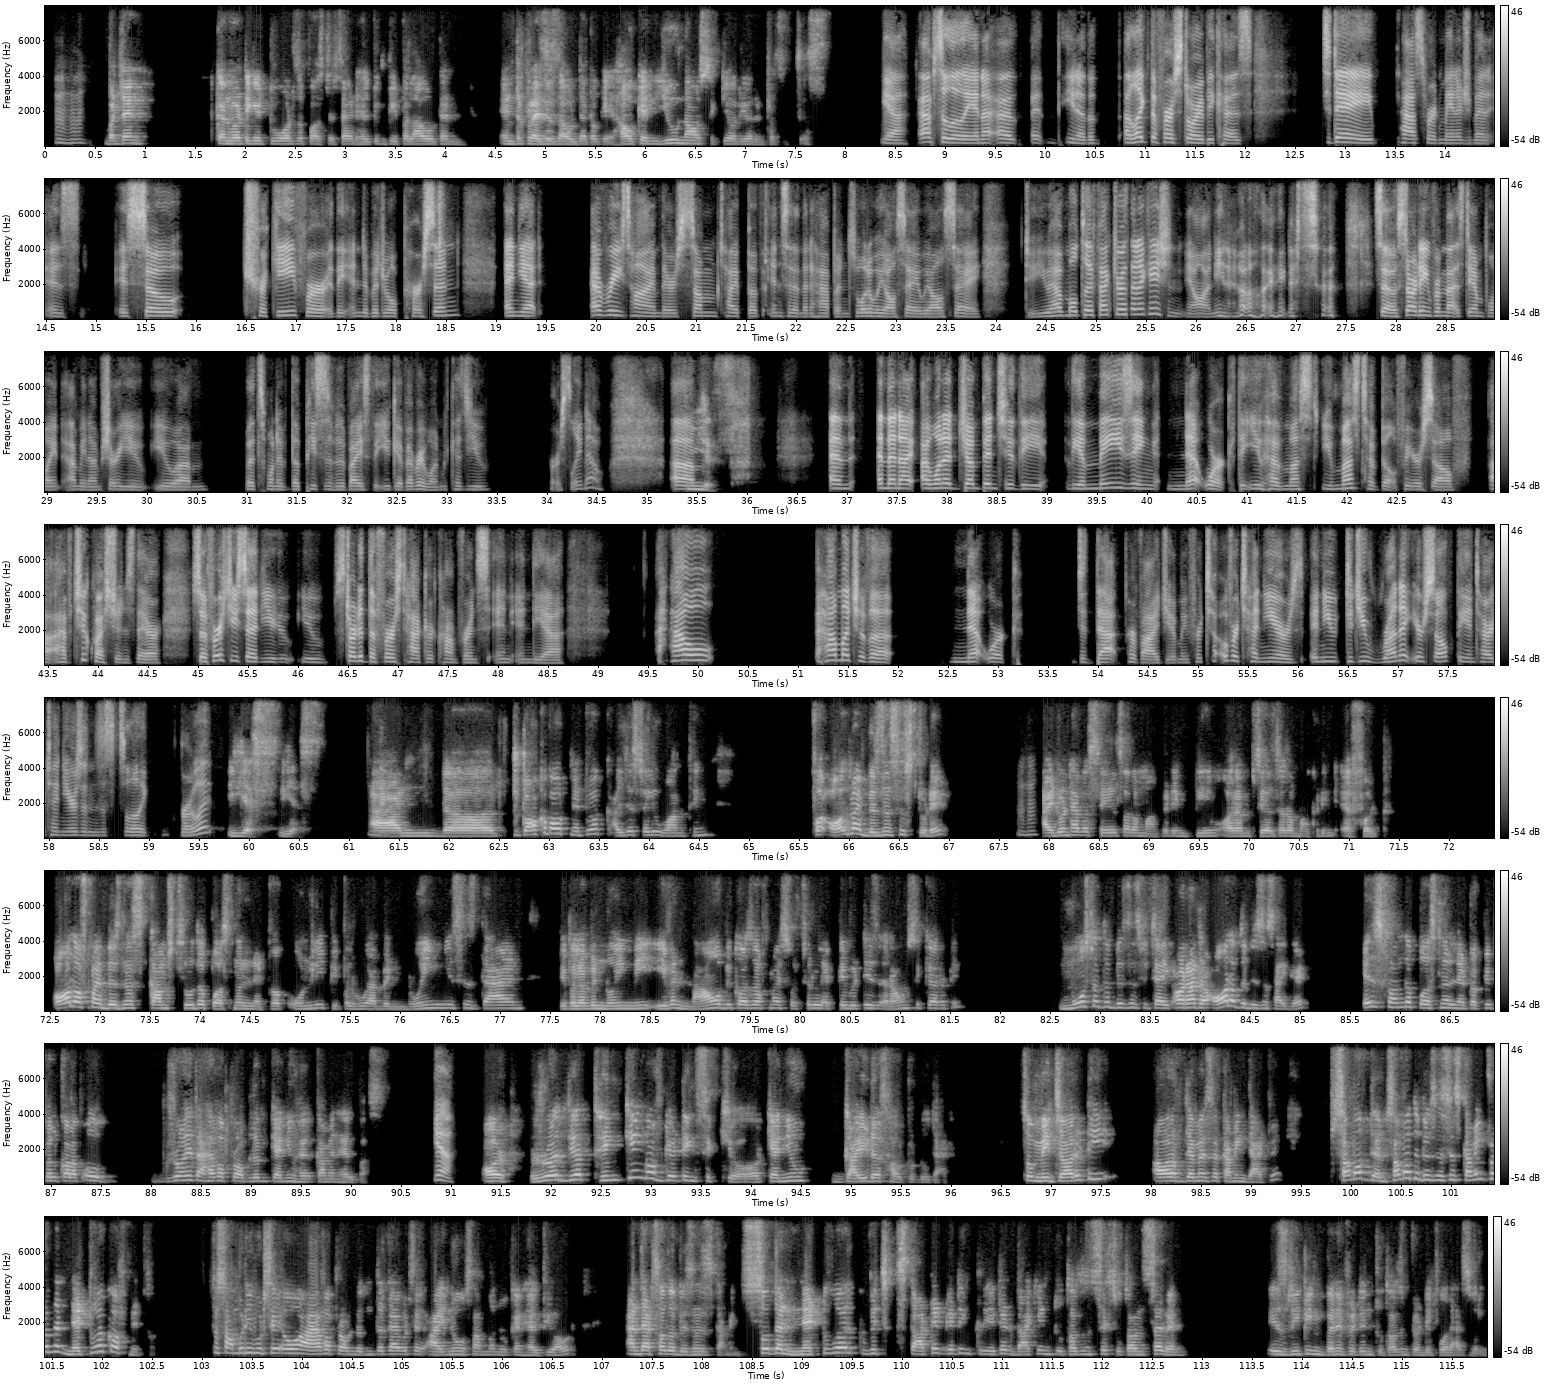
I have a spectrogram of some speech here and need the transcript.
hmm but then converting it towards the positive side, helping people out and enterprises out that okay, how can you now secure your infrastructures? Yeah, absolutely. And I, I, you know, the I like the first story because today password management is is so tricky for the individual person, and yet every time there's some type of incident that happens, what do we all say? We all say, "Do you have multi-factor authentication on?" You know, I mean, it's so starting from that standpoint, I mean, I'm sure you you um that's one of the pieces of advice that you give everyone because you personally know. Um, Yes. and and then I, I want to jump into the the amazing network that you have must you must have built for yourself. Uh, I have two questions there. So first, you said you you started the first hacker conference in India. How how much of a network did that provide you? I mean, for t over 10 years, and you did you run it yourself the entire 10 years and just like grow it? Yes, yes. Okay. And uh, to talk about network, I'll just tell you one thing. For all my businesses today, hmm I don't have a sales or a marketing team or a sales or a marketing effort. All of my business comes through the personal network only. People who have been knowing me since then, people have been knowing me even now because of my social activities around security. Most of the business which I, or rather, all of the business I get is from the personal network. People call up, oh, Rohit, I have a problem. Can you help, come and help us? Yeah. Or Rohit, we are thinking of getting secure. Can you guide us how to do that? So majority all of them is coming that way. Some of them, some of the businesses coming from the network of network. So somebody would say, "Oh, I have a problem." The guy would say, "I know someone who can help you out," and that's how the business is coming. So the network which started getting created back in 2006, 2007 is reaping benefit in 2024 as well.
